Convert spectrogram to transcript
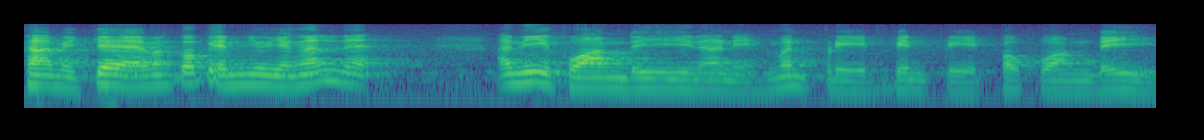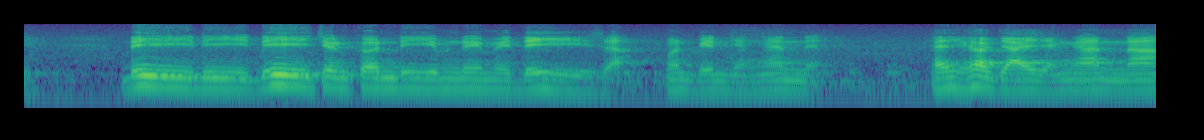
ถ้าไม่แก้มันก็เป็นอยู่อย่างนั้นเนี่ยอันนี้ความดีนะเนี่ยมันเปรตเป็นเปรตเพราะความดี ดีดีดีจนเกินดีมันเลยไม่ดีสะมันเป็นอย่างนั้นเนี่ยให้เข้าใจอย่างนั้นนะ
